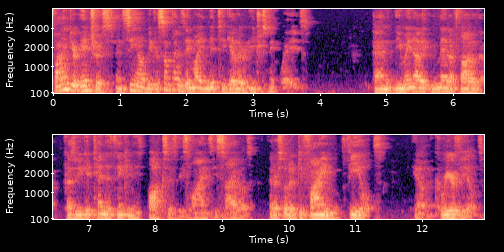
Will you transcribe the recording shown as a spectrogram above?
find your interests and see how because sometimes they might knit together in interesting ways. And you may not you may not have thought of them because we tend to think in these boxes, these lines, these silos that are sort of defined fields, you know, career fields.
